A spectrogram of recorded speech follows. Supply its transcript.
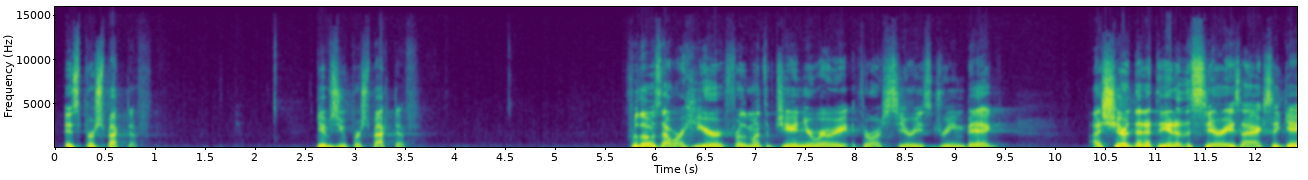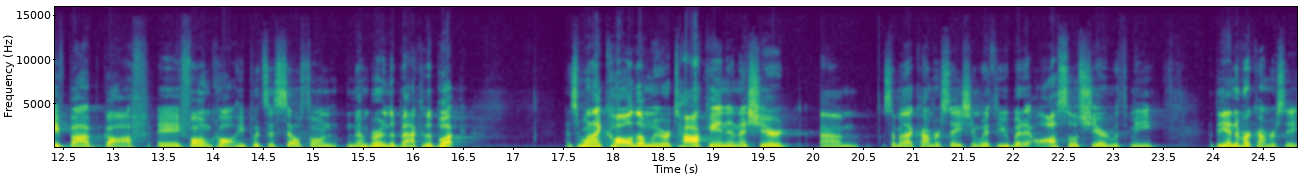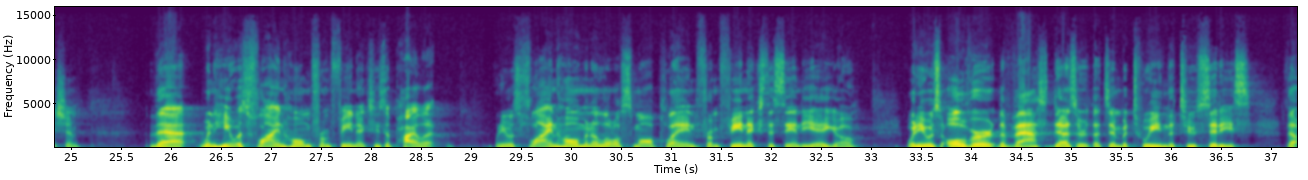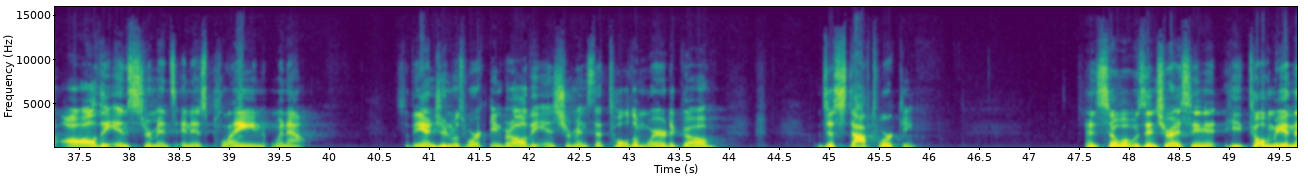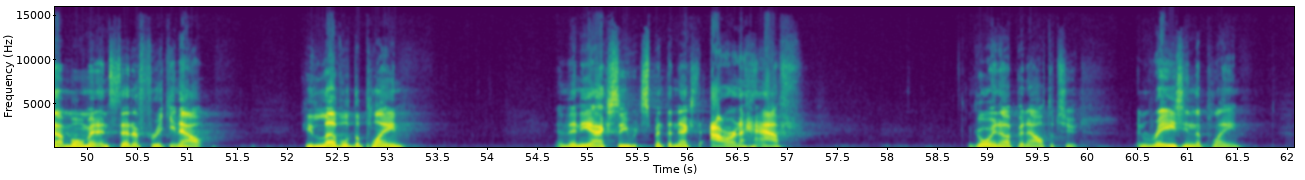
is perspective. Gives you perspective. For those that were here for the month of January through our series Dream Big, I shared that at the end of the series, I actually gave Bob Goff a phone call. He puts his cell phone number in the back of the book. And so when I called him, we were talking, and I shared um, some of that conversation with you, but it also shared with me at the end of our conversation that when he was flying home from Phoenix, he's a pilot, when he was flying home in a little small plane from Phoenix to San Diego, when he was over the vast desert that's in between the two cities, that all the instruments in his plane went out. So the engine was working, but all the instruments that told him where to go just stopped working. And so, what was interesting, he told me in that moment, instead of freaking out, he leveled the plane, and then he actually spent the next hour and a half going up in altitude and raising the plane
